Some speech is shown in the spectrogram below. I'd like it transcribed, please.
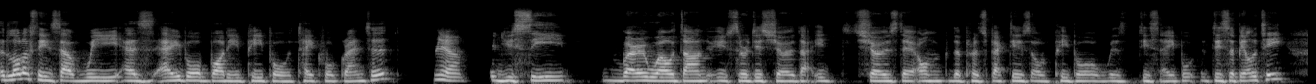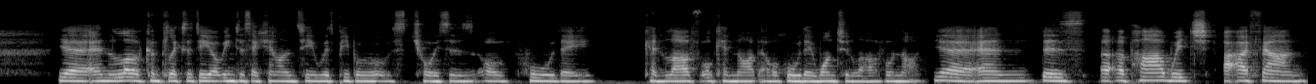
a lot of things that we as able-bodied people take for granted. Yeah. you see very well done through this show that it shows their on the perspectives of people with disabled disability. Yeah and a lot of complexity of intersectionality with people's choices of who they can love or cannot or who they want to love or not yeah and there's a, a part which I, I found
